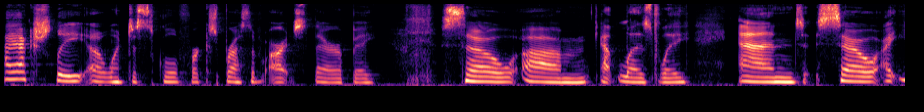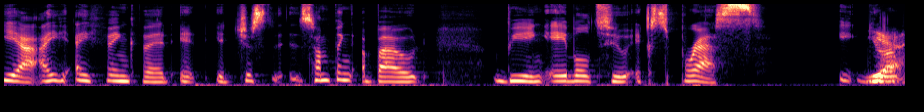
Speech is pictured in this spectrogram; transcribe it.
i actually uh, went to school for expressive arts therapy so um, at Lesley and so uh, yeah I, I think that it, it just something about being able to express yeah.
